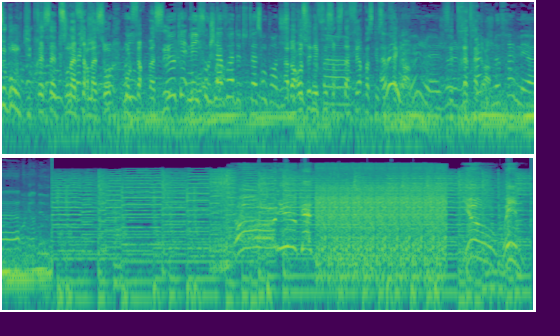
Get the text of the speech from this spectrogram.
secondes qui précèdent son pas- affirmation pour Oui. le faire passer. Oui, ok, mais il faut que je la voie de toute façon pour en Ah discuter. bah je peux renseignez-vous pas- sur cette affaire parce que c'est Ah oui, très bah grave. oui, C'est très très ferai, grave. Je le ferai, mais. euh, You win!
